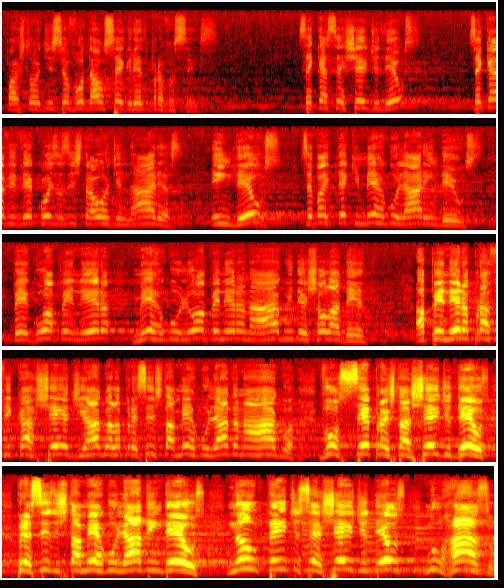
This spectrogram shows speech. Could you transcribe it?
O pastor disse, eu vou dar o segredo para vocês. Você quer ser cheio de Deus? Você quer viver coisas extraordinárias em Deus? Você vai ter que mergulhar em Deus. Pegou a peneira, mergulhou a peneira na água e deixou lá dentro. A peneira, para ficar cheia de água, ela precisa estar mergulhada na água. Você, para estar cheio de Deus, precisa estar mergulhado em Deus. Não tente ser cheio de Deus no raso,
